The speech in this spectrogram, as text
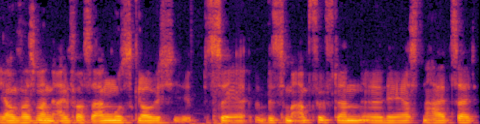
Ja, und was man einfach sagen muss, glaube ich, bis, zur, bis zum Abpfiff dann äh, der ersten Halbzeit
